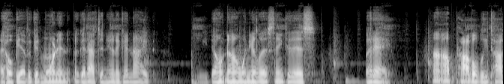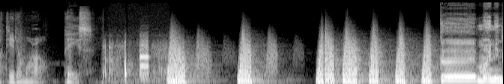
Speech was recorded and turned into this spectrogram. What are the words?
I hope you have a good morning, a good afternoon, a good night. We don't know when you're listening to this, but hey, I'll probably talk to you tomorrow. Peace. Good morning.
